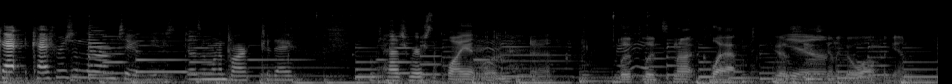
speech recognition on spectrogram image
Ca- Cashmere's in the room too. He just doesn't want to bark today. Cashmere's the quiet one. Yeah. Let, let's not clap because he's gonna go off again.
